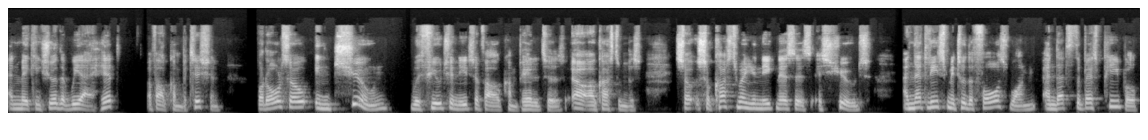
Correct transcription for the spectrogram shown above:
and making sure that we are ahead of our competition, but also in tune with future needs of our competitors, uh, our customers. So, so customer uniqueness is, is huge. And that leads me to the fourth one, and that's the best people.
